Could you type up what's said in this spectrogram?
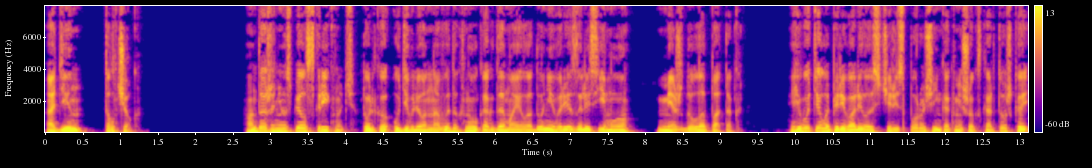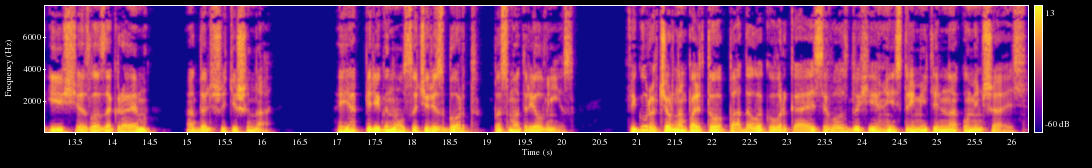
один, толчок. Он даже не успел вскрикнуть, только удивленно выдохнул, когда мои ладони врезались ему между лопаток. Его тело перевалилось через поручень, как мешок с картошкой, и исчезло за краем, а дальше тишина. Я перегнулся через борт, посмотрел вниз. Фигура в черном пальто падала, кувыркаясь в воздухе и стремительно уменьшаясь.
